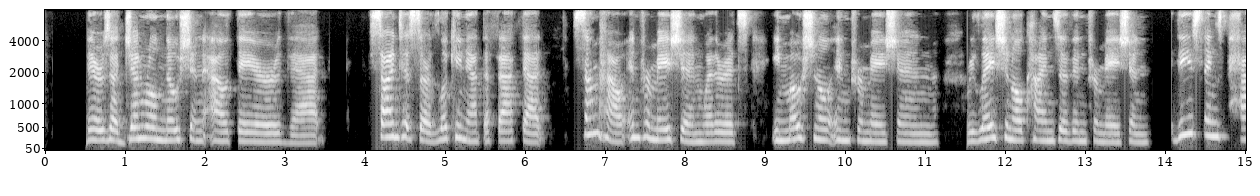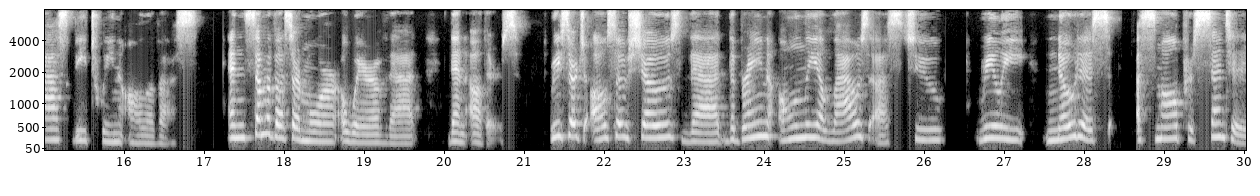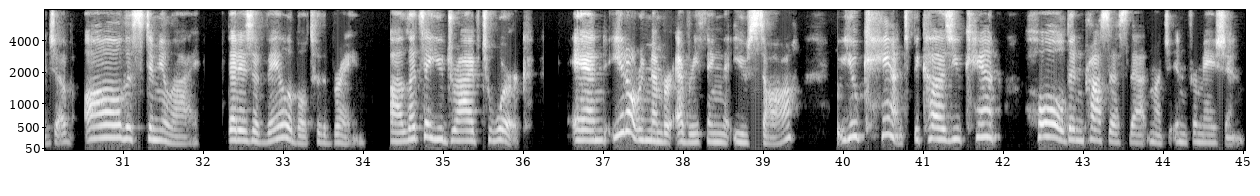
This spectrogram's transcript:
There's a general notion out there that scientists are looking at the fact that somehow information, whether it's emotional information, relational kinds of information, these things pass between all of us. And some of us are more aware of that than others. Research also shows that the brain only allows us to really notice a small percentage of all the stimuli that is available to the brain. Uh, let's say you drive to work and you don't remember everything that you saw. You can't because you can't hold and process that much information.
